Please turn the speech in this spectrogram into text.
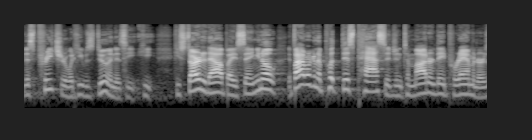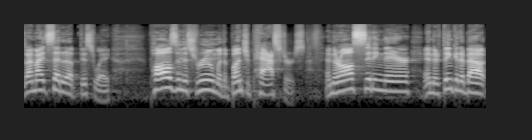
this preacher, what he was doing is he, he, he started out by saying, you know, if I were going to put this passage into modern day parameters, I might set it up this way. Paul's in this room with a bunch of pastors, and they're all sitting there and they're thinking about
